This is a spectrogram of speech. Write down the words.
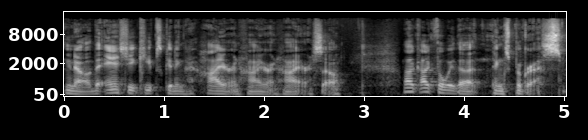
you know the ante keeps getting higher and higher and higher. So I like, the way that things progress.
